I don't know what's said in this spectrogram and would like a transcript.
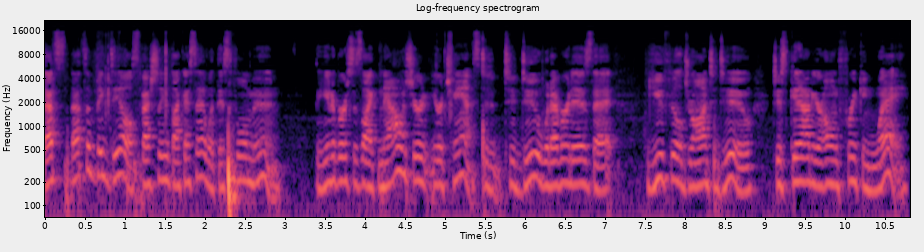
That's that's a big deal, especially like I said with this full moon. The universe is like now is your your chance to to do whatever it is that you feel drawn to do. Just get out of your own freaking way.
